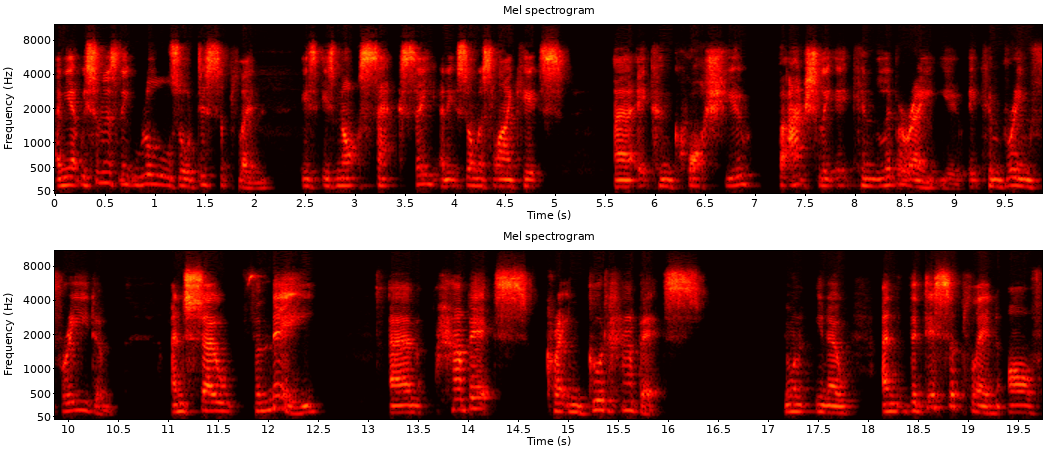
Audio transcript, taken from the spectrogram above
And yet we sometimes think rules or discipline is, is not sexy and it's almost like it's uh, it can quash you, but actually it can liberate you. It can bring freedom. And so for me, um, habits, creating good habits, you want, you know, and the discipline of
